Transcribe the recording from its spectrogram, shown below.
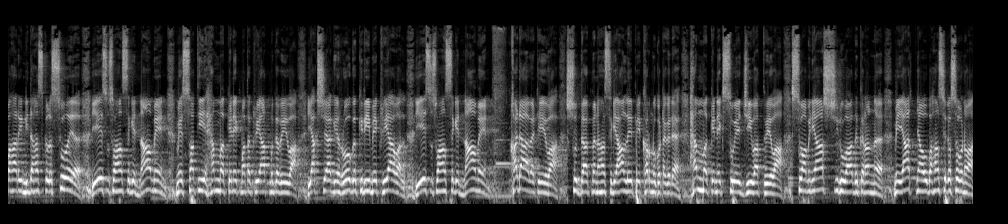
පහරින් නිදහස් කළ සුවය යේසුස් වහන්සේගේ නාමයෙන් මේ සතියේ හැම කෙනෙක් මත ක්‍රියාත්මක වේවා. යක්ෂයාගේ රෝග කිරීමේ ක්‍රියාවල් යේසුස් වහන්සේගේ නාමයෙන් කඩා වැටේවා. ශුද්ධාත්ම වහන්සේගේ ආලේපේ කරුණු කොටගෙන හැම කෙනෙක් සුවේ ජීවත් වේවා ස්වාමිනී ආශිර්වාද කරන්න. මේ යාඥාව ඔබ වහන්සේට සොවනවා.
